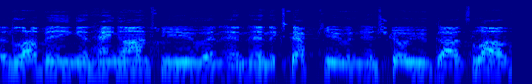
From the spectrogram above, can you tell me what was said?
and loving and hang on to you and, and, and accept you and, and show you God's love,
